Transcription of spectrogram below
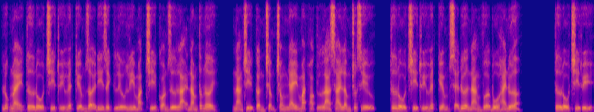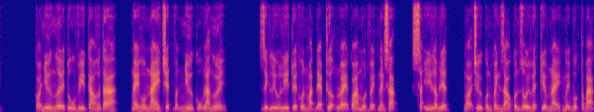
lúc này tư đồ chỉ thủy huyết kiếm rời đi dịch lưu ly mặt chỉ còn dư lại năm tấc nơi nàng chỉ cần chậm trong nháy mắt hoặc là sai lầm chút xíu, tư đồ chỉ thủy huyết kiếm sẽ đưa nàng vừa bổ hai nửa. Tư đồ chỉ thủy, coi như ngươi tu vi cao hơn ta, ngày hôm nay chết vẫn như cũng là ngươi. Dịch lưu ly tuyệt khuôn mặt đẹp thượng lóe qua một vệ nanh sắc sắc ý lâm liệt, ngoại trừ quấn quanh rào quấn rồi huyết kiếm này mới buộc tóc bạc,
